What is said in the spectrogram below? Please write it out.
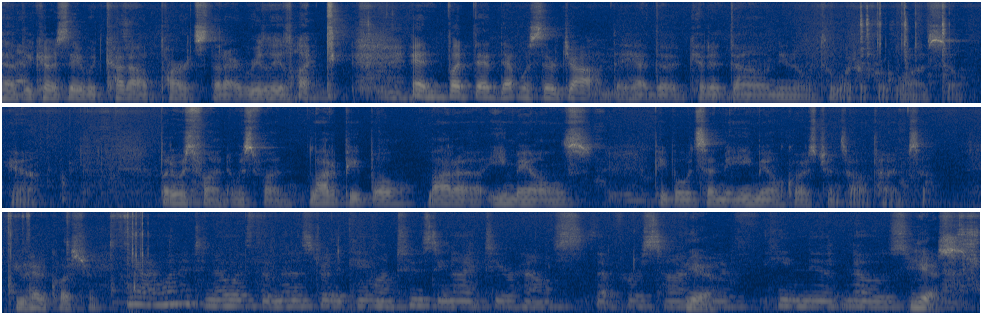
Uh, Because they would cut out parts that I really liked. And, but that, that was their job. They had to get it down, you know, to whatever it was, so, yeah. But it was fun, it was fun. A lot of people, a lot of emails. People would send me email questions all the time, so. You had a question? Yeah, I wanted to know if the minister that came on Tuesday night to your house that first time, Yeah. if he knew, knows. Yes,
